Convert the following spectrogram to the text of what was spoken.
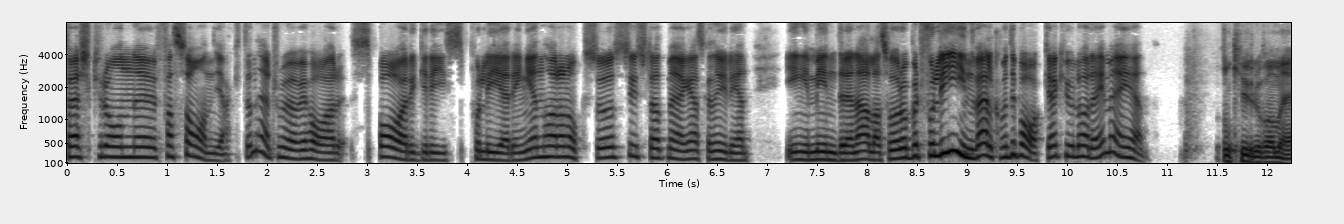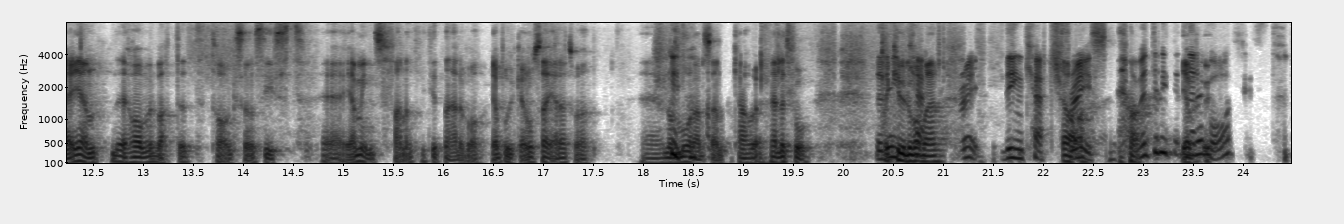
Färsk från eh, fasanjakten här tror jag vi har. Spargrispoleringen har han också sysslat med ganska nyligen. Ingen mindre än alla. Så Robert Folin, välkommen tillbaka. Kul att ha dig med igen. Kul att vara med igen. Det har väl varit ett tag sedan sist. Eh, Jag minns fan inte riktigt när det var. Jag brukar nog säga det tror jag. Eh, Någon månad sedan kanske, eller två. Det är kul att vara med. Din catchphrase. Ja, Jag vet inte riktigt jag när det var sist.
